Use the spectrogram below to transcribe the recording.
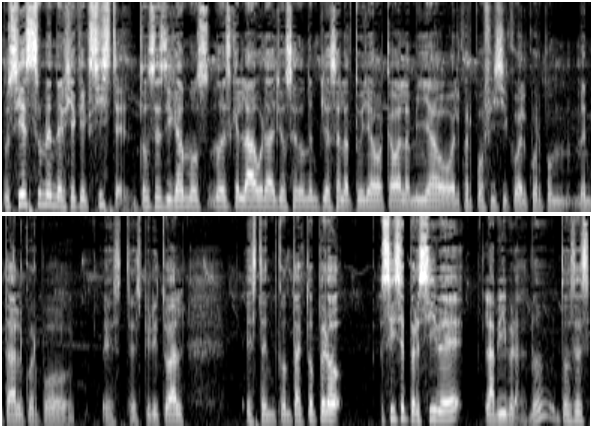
pues sí es una energía que existe. Entonces, digamos, no es que Laura, yo sé dónde empieza la tuya o acaba la mía, o el cuerpo físico, el cuerpo mental, el cuerpo este, espiritual esté en contacto, pero sí se percibe la vibra, ¿no? Entonces,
